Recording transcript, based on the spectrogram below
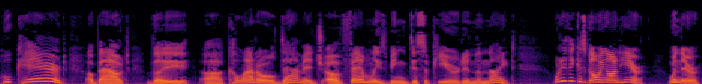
Who cared about the uh, collateral damage of families being disappeared in the night? What do you think is going on here when they're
